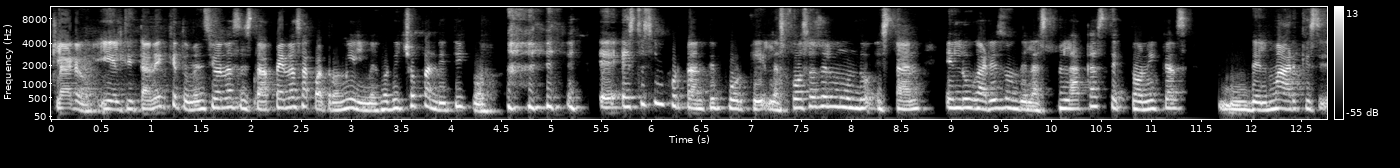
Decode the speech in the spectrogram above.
Claro, y el Titanic que tú mencionas está apenas a 4.000, mejor dicho, panditico. Eh, esto es importante porque las fosas del mundo están en lugares donde las placas tectónicas del mar, que se,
